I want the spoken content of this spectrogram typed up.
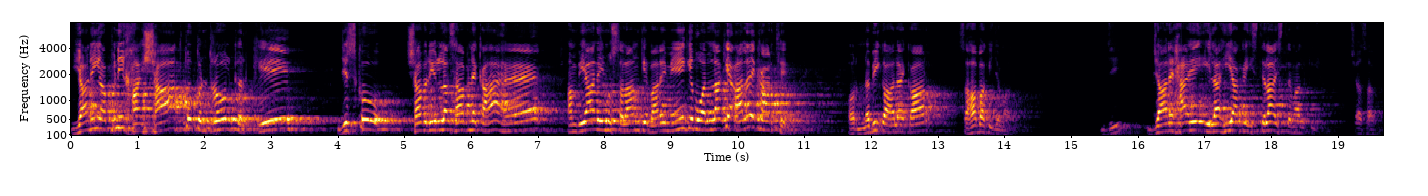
یعنی اپنی خواہشات کو کنٹرول کر کے جس کو شاہ ولی اللہ صاحب نے کہا ہے امبیا علیہ السلام کے بارے میں کہ وہ اللہ کے اعلی کار تھے اور نبی کا اعلی کار صحابہ کی جماعت۔ جی جارحہ الہیہ کا اصطلاح استعمال کیا شاہ صاحب نے۔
